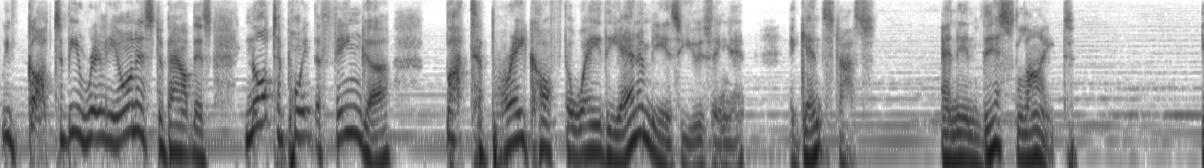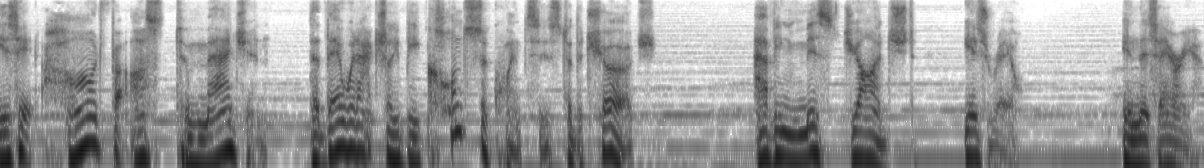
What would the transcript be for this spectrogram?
we've got to be really honest about this, not to point the finger, but to break off the way the enemy is using it against us. And in this light, is it hard for us to imagine that there would actually be consequences to the church having misjudged Israel in this area.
